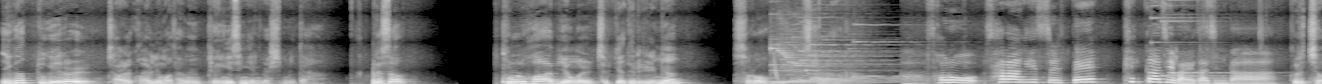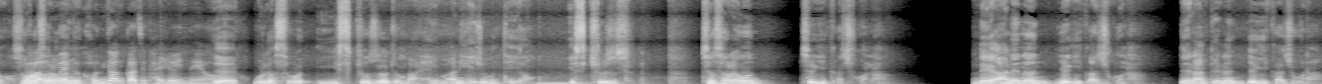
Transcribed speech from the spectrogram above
이것 두 개를 잘 관리 못하면 병이 생기는 것입니다. 그래서 불화병을 적게 들이려면 서로 사랑하라. 아, 서로 사랑했을 때 피까지 맑아진다. 그렇죠. 서로 마음의 사랑하면 그 건강까지 달려 있네요. 예, 우리가 서로 excuse를 좀 말해 많이 해주면 돼요. excuse. 저 사람은 저기까지구나. 내 아내는 여기까지구나. 내 남편은 여기까지구나.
